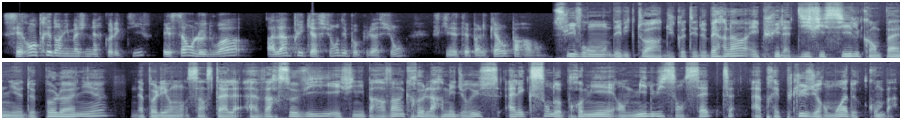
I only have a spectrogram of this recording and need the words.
c'est rentré dans l'imaginaire collectif et ça on le doit à l'implication des populations, ce qui n'était pas le cas auparavant. Suivront des victoires du côté de Berlin et puis la difficile campagne de Pologne. Napoléon s'installe à Varsovie et finit par vaincre l'armée du russe Alexandre Ier en 1807 après plusieurs mois de combat.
